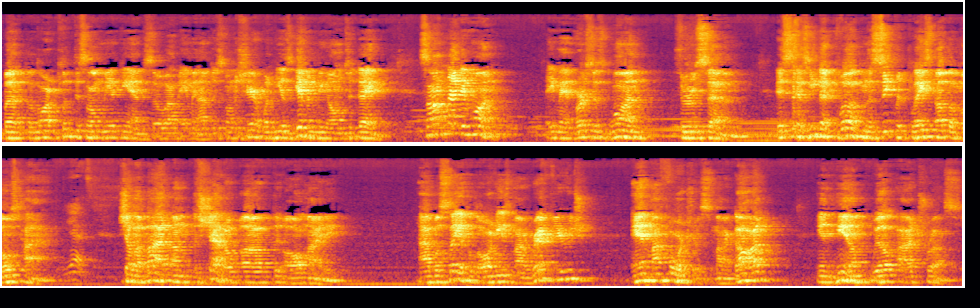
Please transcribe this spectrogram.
But the Lord put this on me again. So, I mean, I'm just going to share what He has given me on today. Psalm 91. Amen. Verses 1 through 7. It says, He that dwelleth in the secret place of the Most High Yes. shall abide under the shadow of the Almighty. I will say of the Lord, He is my refuge and my fortress, my God. In Him will I trust.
